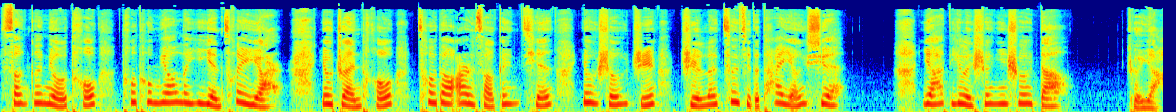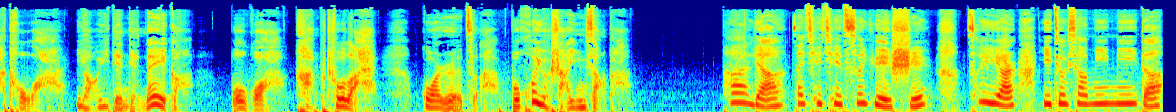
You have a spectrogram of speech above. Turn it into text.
三哥扭头偷偷瞄了一眼翠儿，又转头凑到二嫂跟前，用手指指了自己的太阳穴，压低了声音说道：“这丫头啊，有一点点那个，不过看不出来，过日子不会有啥影响的。”他俩在窃窃私语时，翠儿依旧笑眯眯的，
